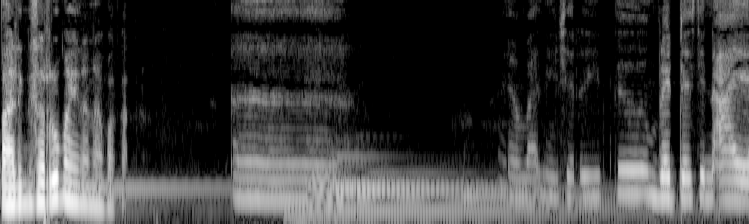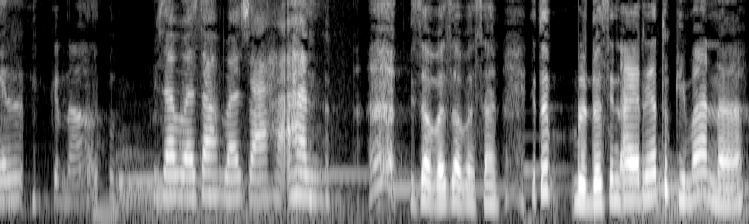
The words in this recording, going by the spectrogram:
Paling seru mainan apa kak? Eh yang paling seru itu bledesin air. Kenapa? Bisa basah-basahan. Bisa basah-basahan. Itu bledosin airnya tuh gimana?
